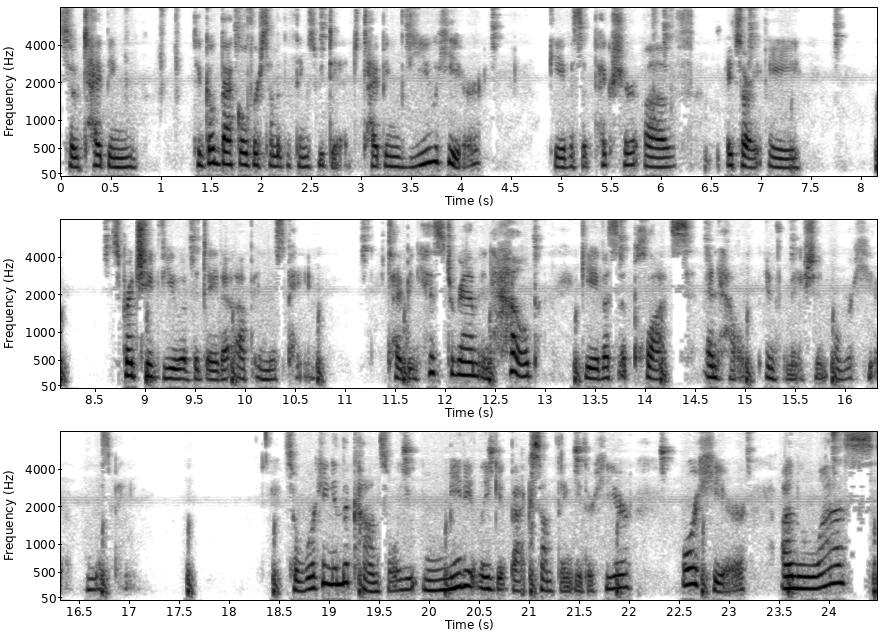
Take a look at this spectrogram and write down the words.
So typing, to go back over some of the things we did, typing view here gave us a picture of, eh, sorry, a spreadsheet view of the data up in this pane. Typing histogram and help gave us a plots and help information over here in this pane. So working in the console, you immediately get back something either here or here, unless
